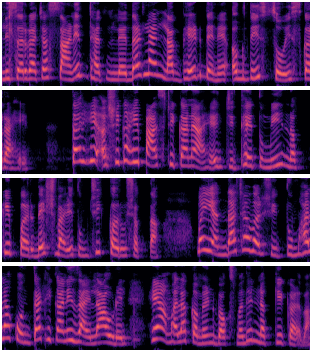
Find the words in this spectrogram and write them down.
निसर्गाच्या सानिध्यात नेदरलँडला भेट देणे अगदी सोयीस्कर आहे. तर ही अशी काही पाच ठिकाणे आहेत जिथे तुम्ही नक्की परदेशवारी तुमची करू शकता. मग यंदाच्या वर्षी तुम्हाला कोणत्या ठिकाणी जायला आवडेल हे आम्हाला कमेंट बॉक्समध्ये नक्की कळवा.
